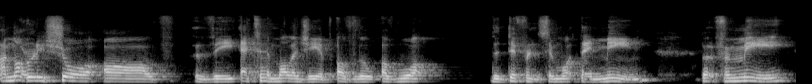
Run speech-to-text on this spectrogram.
i'm not really sure of the etymology of, of the of what the difference in what they mean but for me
